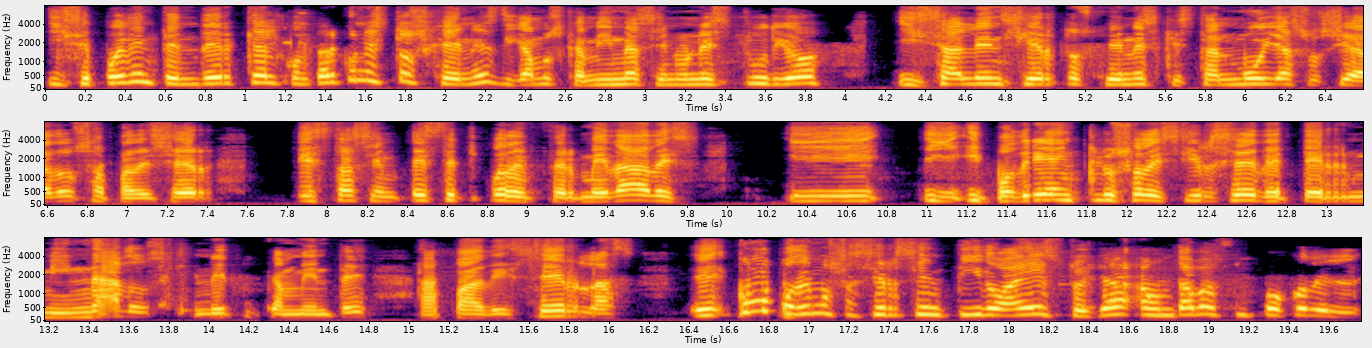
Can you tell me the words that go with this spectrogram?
y se puede entender que al contar con estos genes, digamos que a mí me hacen un estudio y salen ciertos genes que están muy asociados a padecer estas, este tipo de enfermedades y, y, podría incluso decirse determinados genéticamente a padecerlas. Eh, ¿Cómo podemos hacer sentido a esto? Ya ahondabas un poco del,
